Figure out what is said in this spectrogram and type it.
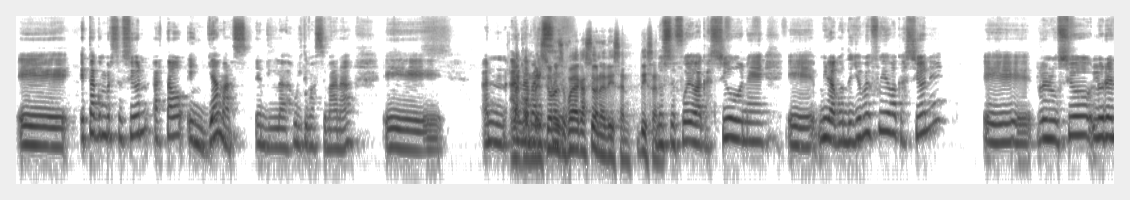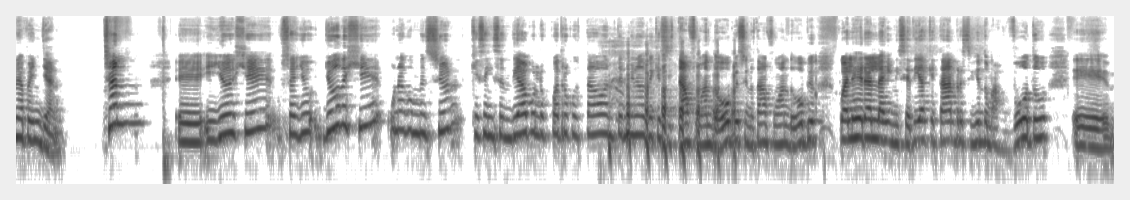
Eh, esta conversación ha estado en llamas en las últimas semanas. Eh, la convención no se fue de vacaciones, dicen. dicen. No se fue de vacaciones. Eh, mira, cuando yo me fui de vacaciones, renunció Lorena Peñán. ¡Chan! Eh, y yo dejé, o sea, yo, yo dejé una convención que se incendiaba por los cuatro costados en términos de que si estaban fumando opio, si no estaban fumando opio, cuáles eran las iniciativas que estaban recibiendo más votos, eh,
